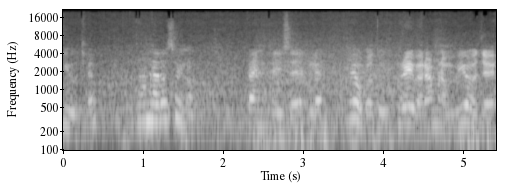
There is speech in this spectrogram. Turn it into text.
ગયું છે. તો હમણાં રસોઈનો ટાઈમ થઈ છે એટલે એવું બધું? રવિવાર હમણાં વિયો જાય.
